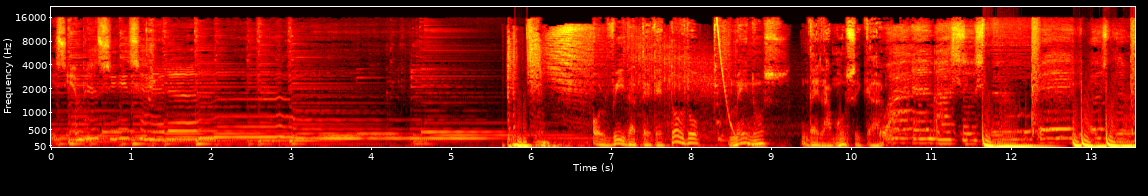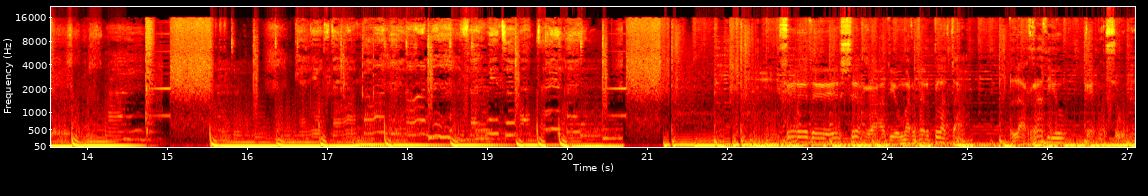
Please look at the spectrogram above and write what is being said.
Y siempre así será. Olvídate de todo menos de la música. GDS Radio Mar del Plata, la radio que nos une.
